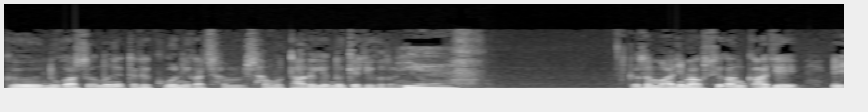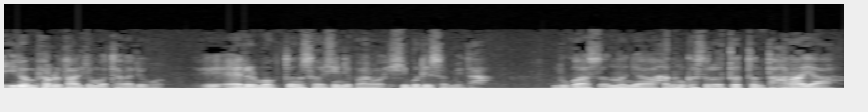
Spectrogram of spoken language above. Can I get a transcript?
그 누가 썼느냐에 따라서 권위가 참 사뭇 다르게 느껴지거든요. 예. 그래서 마지막 시간까지 이 이름표를 달지 못해가지고 이 애를 먹던 서신이 바로 히브리서입니다. 누가 썼느냐 하는 것을 어떻든 달아야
